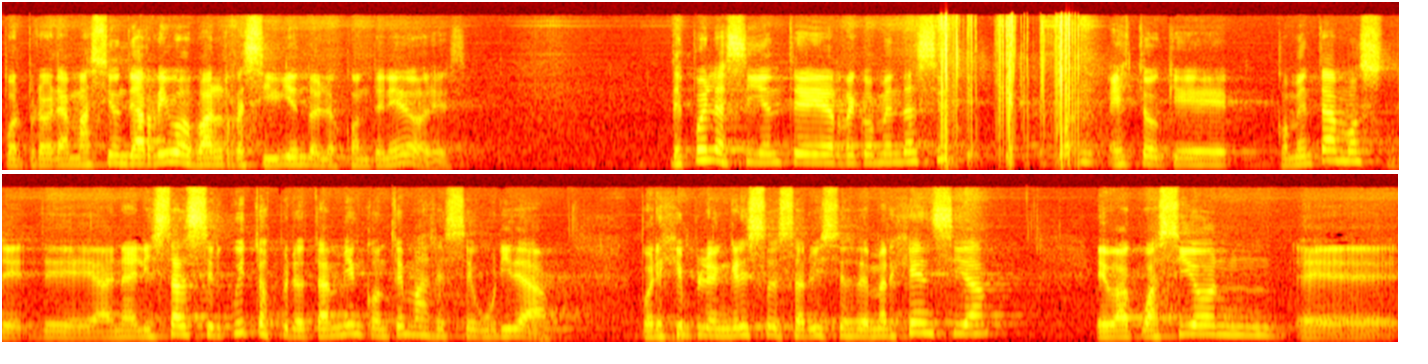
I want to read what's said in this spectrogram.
por programación de arriba, van recibiendo los contenedores. Después la siguiente recomendación, esto que comentamos, de analizar circuitos, pero también con temas de seguridad. Por ejemplo, ingreso de servicios de emergencia, evacuación, eh,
